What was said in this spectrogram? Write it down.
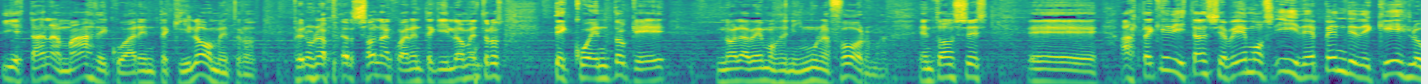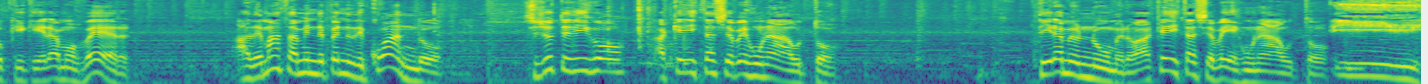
y están a más de 40 kilómetros. Pero una persona a 40 kilómetros, te cuento que no la vemos de ninguna forma. Entonces, eh, ¿hasta qué distancia vemos? Y depende de qué es lo que queramos ver. Además, también depende de cuándo. Si yo te digo, ¿a qué distancia ves un auto? Tírame un número. ¿A qué distancia ves un auto? Y.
